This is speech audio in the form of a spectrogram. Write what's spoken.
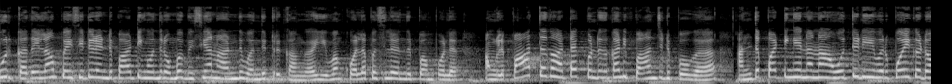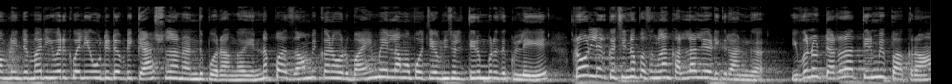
ஊர் கதையெல்லாம் பேசிட்டு ரெண்டு பாட்டிங்க வந்து ரொம்ப பிஸியாக நடந்து வந்துட்டு இருக்காங்க. இவன் கொலை பசியில் இருந்திருப்பான் போல. அவங்கள பார்த்ததும் அட்டாக் பண்ணுறதுக்காண்டி பாஞ்சிட்டு போக. அந்த பாட்டிங்க என்னன்னா ஒத்துடி இவர் போய்க்கட்டும் அப்படின்ற மாதிரி இவருக்கு வெளியே விட்டுட்டு அப்படியே கேஷுவலாக நடந்து போகிறாங்க என்னப்பா ஜாம்பிக்கான ஒரு பயமே இல்லாமல் போச்சு அப்படின்னு சொல்லி திரும்புறதுக்குள்ளேயே ரோட்டில் இருக்க சின்ன பசங்களாம் கல்லாலே அடிக்கிறானுங்க. இவனும் டெரராக திரும்பி பார்க்குறான்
